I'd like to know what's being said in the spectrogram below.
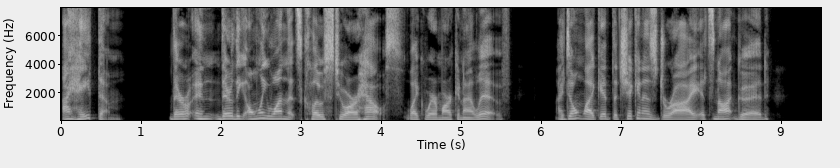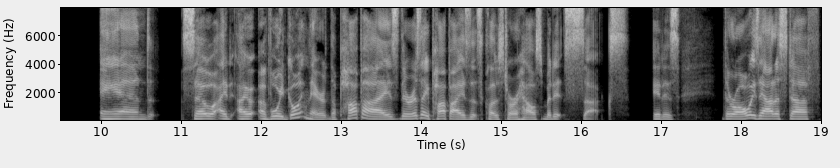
I hate them. They're and they're the only one that's close to our house, like where Mark and I live. I don't like it. The chicken is dry. It's not good. And so I, I avoid going there. The Popeyes, there is a Popeyes that's close to our house, but it sucks. It is, they're always out of stuff.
